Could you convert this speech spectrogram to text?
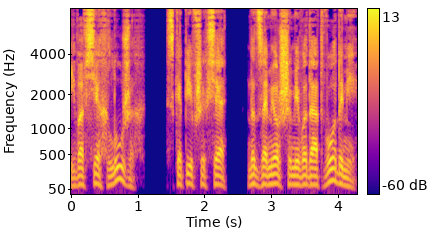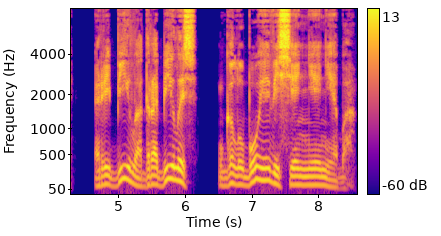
и во всех лужах, скопившихся над замерзшими водоотводами, рябило, дробилось голубое весеннее небо.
